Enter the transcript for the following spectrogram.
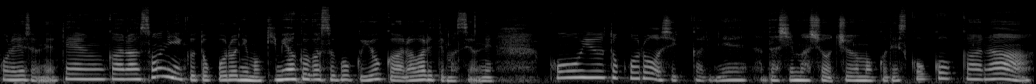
これですよね。点からソに行くところにも気脈がすごくよく現れてますよね。こういうところをしっかりね出しましょう。注目です。ここから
